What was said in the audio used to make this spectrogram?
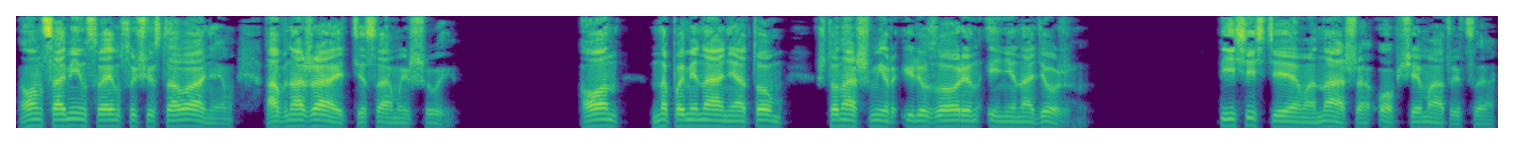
Он самим своим существованием обнажает те самые швы. Он — напоминание о том, что наш мир иллюзорен и ненадежен. И система, наша общая матрица,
